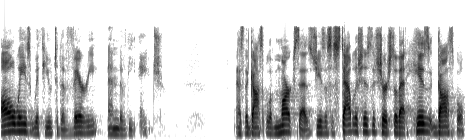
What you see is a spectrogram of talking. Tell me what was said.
always with you to the very end of the age. As the Gospel of Mark says, Jesus establishes the church so that his gospel,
